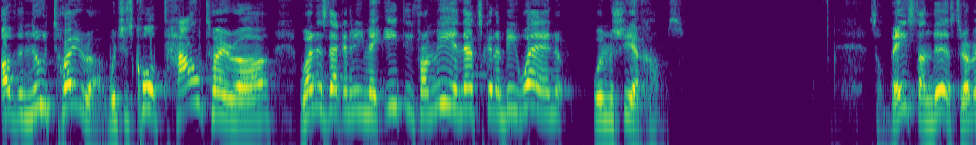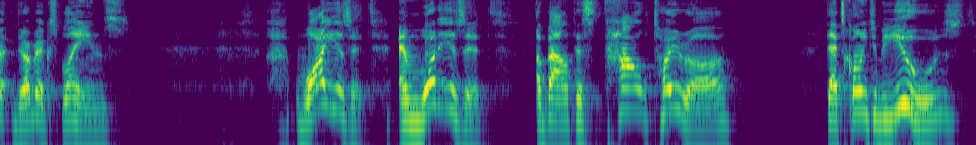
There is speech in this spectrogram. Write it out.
of the new Torah, which is called Tal Torah, when is that going to be May iti from me? And that's going to be when when Mashiach comes. So based on this, the Rebbe, the Rebbe explains why is it and what is it about this Tal Torah that's going to be used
